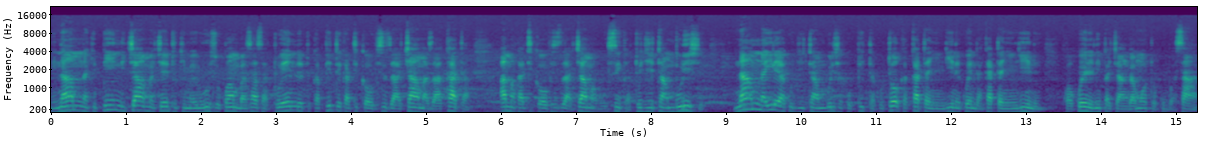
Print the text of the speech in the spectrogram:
ni namna kipindi chama chetu kimeruhusu kwamba sasa tuende tukapite katika ofisi za chama za kata ama katika ofisi za chama husika, tujitambulishe. Namna ile ya kujitambulisha, kupita kutoka kata nyingine kwenda kata nyingine, kwa kweli nipa changamoto kubwa sana.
